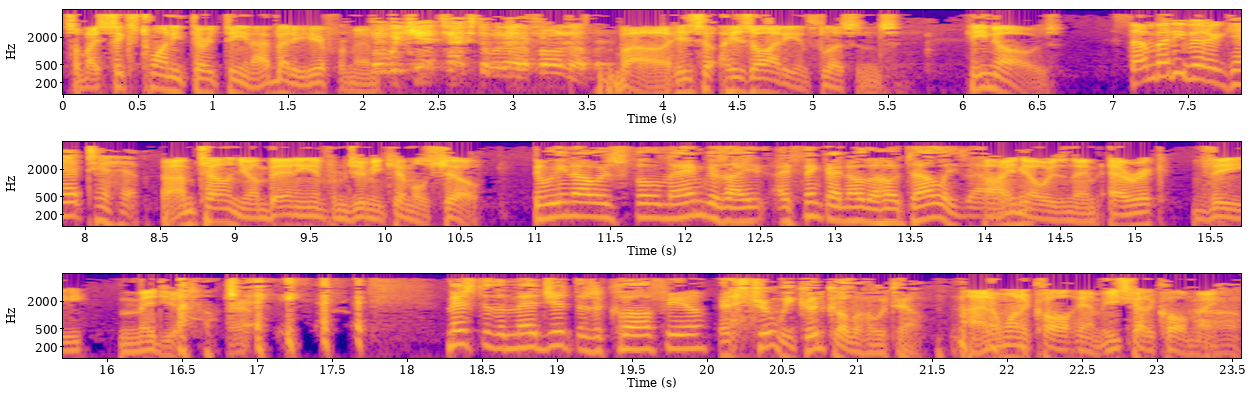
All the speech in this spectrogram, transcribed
so by 6.20, 13, I better hear from him. But we can't text him without a phone number. Well, his his audience listens. He knows. Somebody better get to him. I'm telling you, I'm banning him from Jimmy Kimmel's show. Do we know his full name? Because I, I think I know the hotel he's at. I know his name, Eric the Midget. Okay. Mr. the Midget, there's a call for you. That's true. We could call a hotel. I don't want to call him. He's got to call me. Oh.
